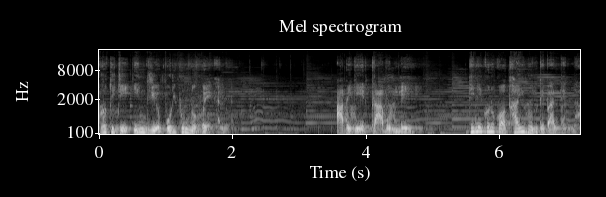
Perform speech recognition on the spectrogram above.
প্রতিটি ইন্দ্রিয় পরিপূর্ণ হয়ে গেল। আবেগের প্রাবল্যে তিনি কোনো কথাই বলতে পারলেন না।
